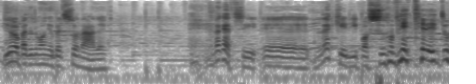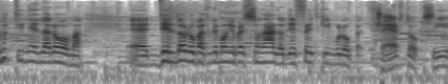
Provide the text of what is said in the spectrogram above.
di loro patrimonio personale. Eh, ragazzi, eh, non è che li possono mettere tutti nella Roma eh, del loro patrimonio personale o del Friedkin Group. Certo, sì,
